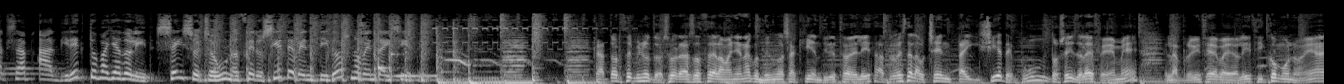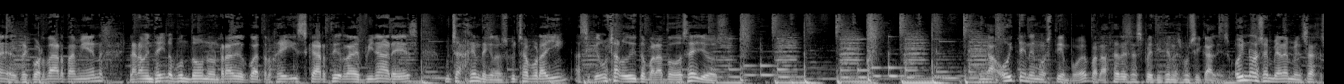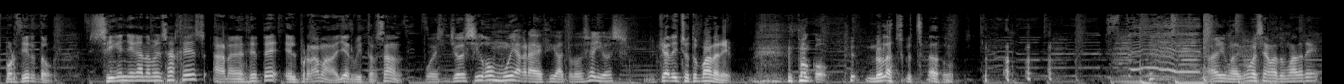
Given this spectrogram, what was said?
WhatsApp a Directo Valladolid 681072297. 14 minutos, sobre las 12 de la mañana, continuamos aquí en directo Valladolid a través de la 87.6 de la FM en la provincia de Valladolid y, cómo no, ¿eh? recordar también la 91.1 en Radio 4G, Iscartirra de Pinares, mucha gente que nos escucha por allí, así que un saludito para todos ellos. Venga, hoy tenemos tiempo ¿eh? para hacer esas peticiones musicales. Hoy no nos enviarán mensajes. Por cierto, siguen llegando mensajes. Agradecerte el programa de ayer, Víctor Sanz. Pues yo sigo muy agradecido a todos ellos. ¿Qué ha dicho tu padre? Poco. no lo ha escuchado. Ay, madre, ¿cómo se llama tu madre?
